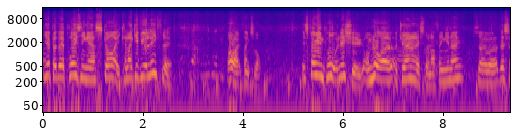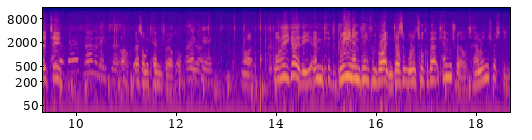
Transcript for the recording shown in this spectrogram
Yeah, but they're poisoning our sky. Can I give you a leaflet? Yes, you can give me a leaf. All right, thanks a lot. It's a very important issue. I'm not a, a journalist or nothing, you know. So uh, there's a two. Can I have a leaflet? Oh, that's on chemtrails. Oh. Thank you. Right. Well, there you go. The, MP, the Green MP from Brighton doesn't want to talk about chemtrails. How interesting.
